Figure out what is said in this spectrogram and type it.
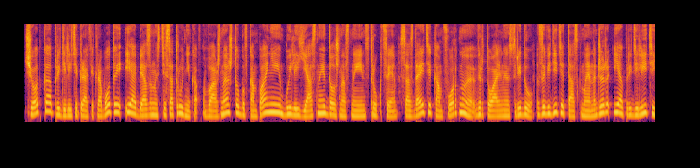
Четко определите график работы и обязанности сотрудников. Важно, чтобы в компании были ясные должностные инструкции. Создайте комфортную виртуальную среду. Заведите Manager и определите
